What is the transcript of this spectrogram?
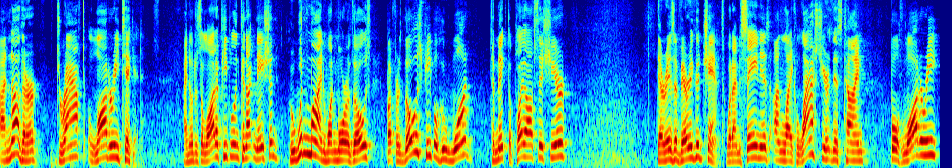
another draft lottery ticket. I know there's a lot of people in Canuck Nation who wouldn't mind one more of those, but for those people who want to make the playoffs this year, there is a very good chance. What I'm saying is, unlike last year at this time, both lottery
